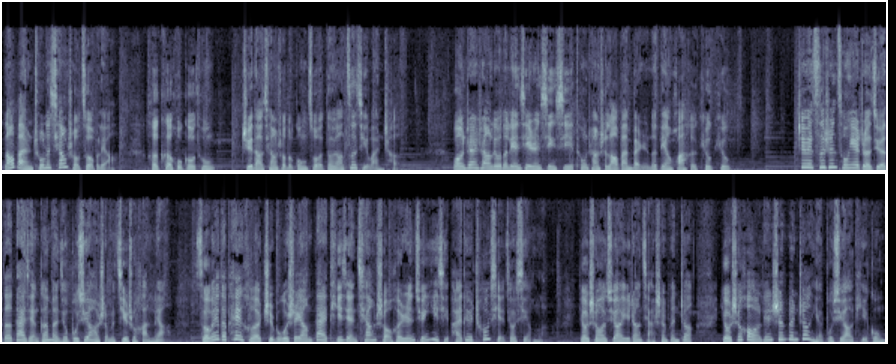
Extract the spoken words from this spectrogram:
老板除了枪手做不了，和客户沟通、指导枪手的工作都要自己完成。网站上留的联系人信息，通常是老板本人的电话和 QQ。这位资深从业者觉得代检根本就不需要什么技术含量，所谓的配合只不过是让代体检枪手和人群一起排队抽血就行了。有时候需要一张假身份证，有时候连身份证也不需要提供。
